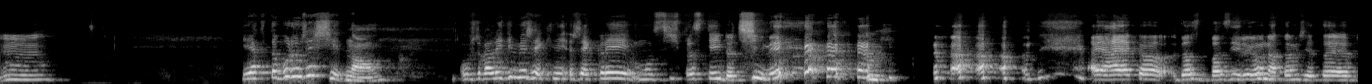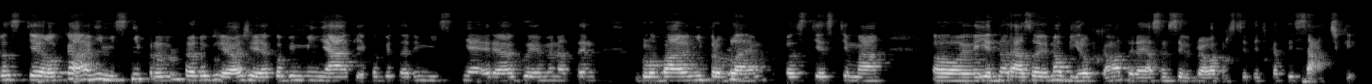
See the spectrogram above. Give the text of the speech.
Mm. Jak to budu řešit, no? Už dva lidi mi řekni, řekli, musíš prostě jít do Číny. A já jako dost bazíruju na tom, že to je prostě lokální místní produkt, produkt že, já, že jakoby my nějak jakoby tady místně reagujeme na ten globální problém prostě s těma uh, jednorázovými výrobkama, teda já jsem si vybrala prostě teďka ty sáčky,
